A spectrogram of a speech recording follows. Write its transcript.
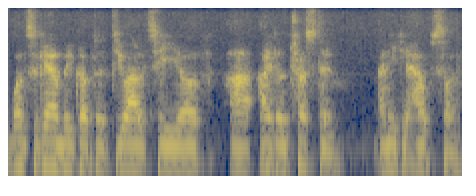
once again, we've got the duality of uh, I don't trust him. I need your help, son.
